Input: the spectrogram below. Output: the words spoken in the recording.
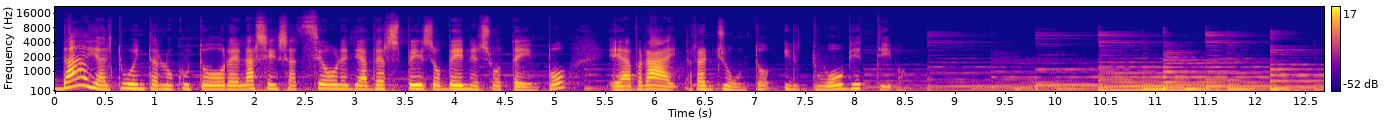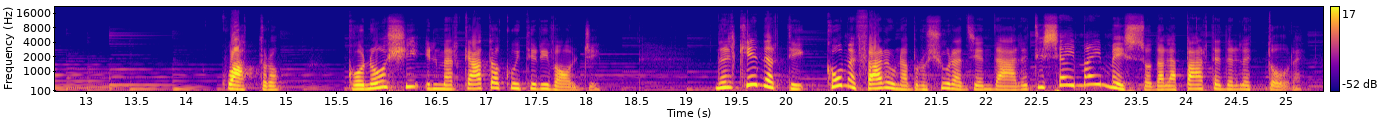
Dai al tuo interlocutore la sensazione di aver speso bene il suo tempo e avrai raggiunto il tuo obiettivo. Quattro. Conosci il mercato a cui ti rivolgi. Nel chiederti come fare una brochure aziendale, ti sei mai messo dalla parte del lettore?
